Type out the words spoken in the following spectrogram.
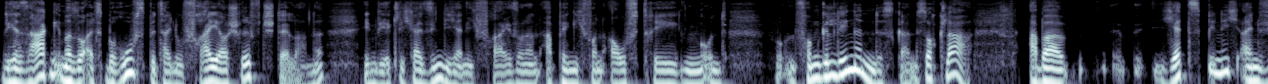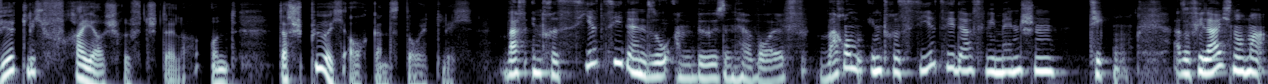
Wir sagen immer so als Berufsbezeichnung freier Schriftsteller. Ne? In Wirklichkeit sind die ja nicht frei, sondern abhängig von Aufträgen und, und vom Gelingen des Ganzen. Ist doch klar. Aber jetzt bin ich ein wirklich freier Schriftsteller. Und das spüre ich auch ganz deutlich. Was interessiert Sie denn so am Bösen, Herr Wolf? Warum interessiert Sie das, wie Menschen ticken? Also vielleicht noch mal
